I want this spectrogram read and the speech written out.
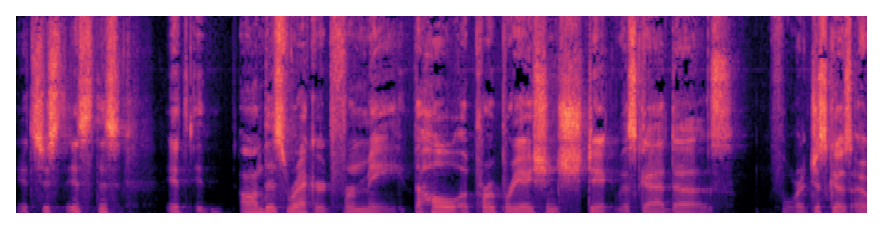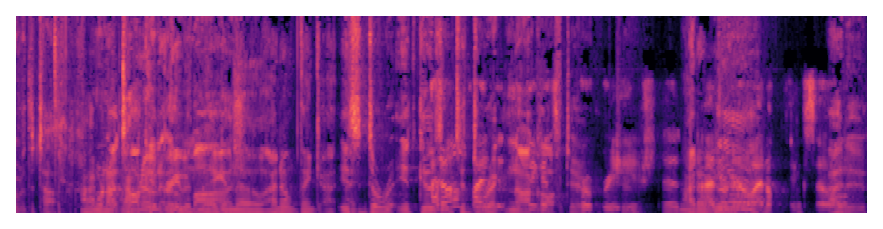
it's just it's this it, it on this record for me the whole appropriation shtick this guy does for it just goes over the top. I'm We're gonna- not I'm gonna talking agree with homage. Megan though. I don't think I, It's direct. It goes into direct that, you think it's knockoff territory. appropriation. I I don't don't, either. know. I don't think so. I do.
